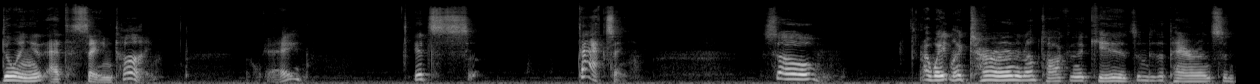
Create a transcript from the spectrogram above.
doing it at the same time. Okay? It's taxing. So I wait my turn and I'm talking to the kids and to the parents and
